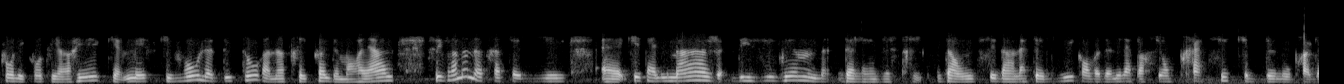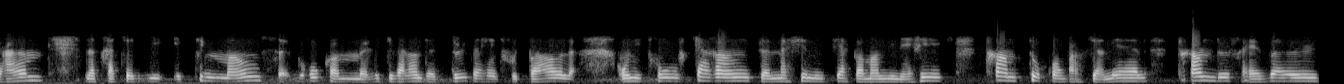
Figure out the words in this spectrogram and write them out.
pour les cours théoriques, mais ce qui vaut le détour à notre école de Montréal, c'est vraiment notre atelier euh, qui est à l'image des usines de l'industrie. Donc, c'est dans l'atelier qu'on va donner la portion pratique de nos programmes. Notre atelier est immense, gros comme l'équivalent de deux terrains de football. On y trouve 40 machines-outils à commande numérique, 30 tours conventionnels, 32 fraiseuses,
